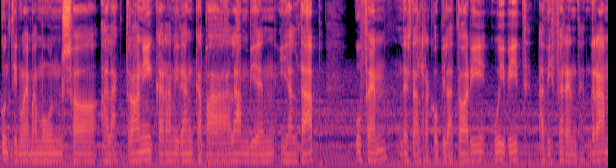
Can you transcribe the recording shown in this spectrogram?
Continuem amb un so electrònic, ara mirant cap a l'ambient i el dub, Ho fem des del recopilatori We Beat a Different Drum,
